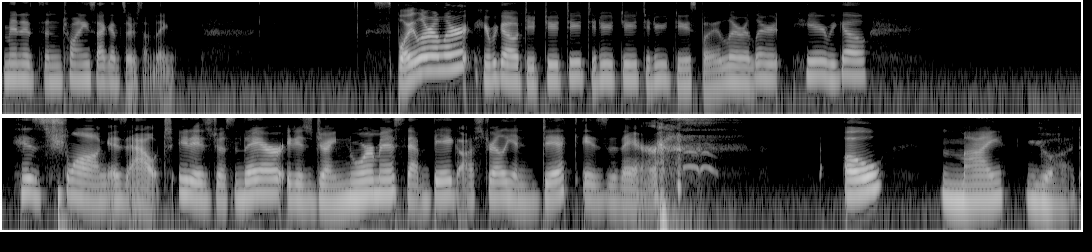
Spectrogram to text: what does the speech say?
minutes and 20 seconds or something spoiler alert here we go do do do do do do do do do spoiler alert here we go his schlong is out. It is just there. It is ginormous. That big Australian dick is there. oh my God.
